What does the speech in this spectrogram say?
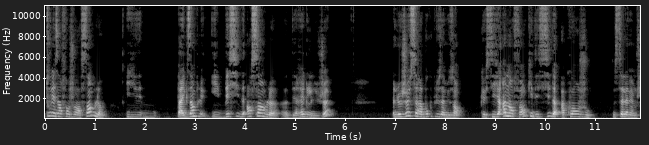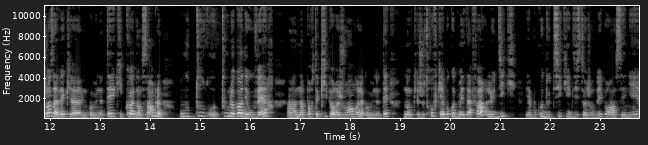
tous les enfants jouent ensemble, ils, par exemple, ils décident ensemble des règles du jeu, le jeu sera beaucoup plus amusant que s'il y a un enfant qui décide à quoi on joue. C'est la même chose avec euh, une communauté qui code ensemble où tout, tout le code est ouvert, euh, n'importe qui peut rejoindre la communauté. Donc je trouve qu'il y a beaucoup de métaphores ludiques Il y a beaucoup d'outils qui existent aujourd'hui pour enseigner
